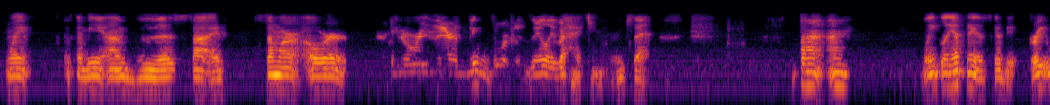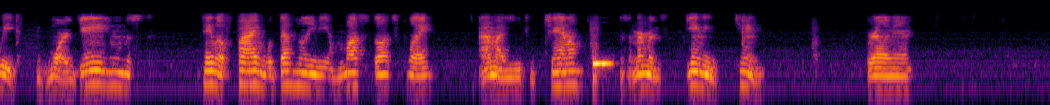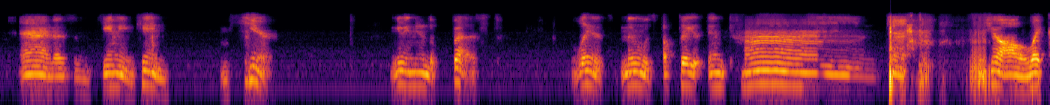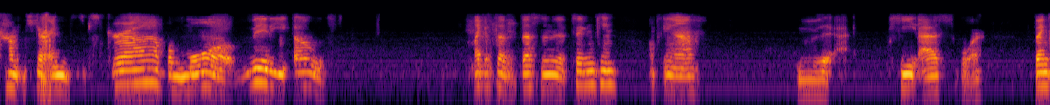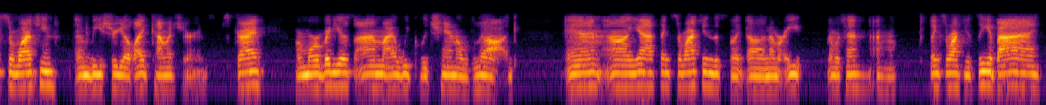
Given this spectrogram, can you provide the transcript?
Wait, it's gonna be on this side. Somewhere over right over there. Things were really bad. I can't reach that. But uh, weekly update is gonna be a great week. More games Halo 5 will definitely be a must let's play on my YouTube channel. Just remember, this Gaming King. Really, man. And this is Gaming King. I'm here. Giving you the best, latest news, updates, and content. Y'all like, comment, share, and subscribe for more videos like I said, Destiny the Taken King of yeah, that PS4. Thanks for watching, and be sure you like, comment, share, and subscribe for more videos on my weekly channel vlog. And, uh, yeah, thanks for watching. This is, like, uh, number 8, number 10, I don't know. Thanks for watching. See you, bye.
